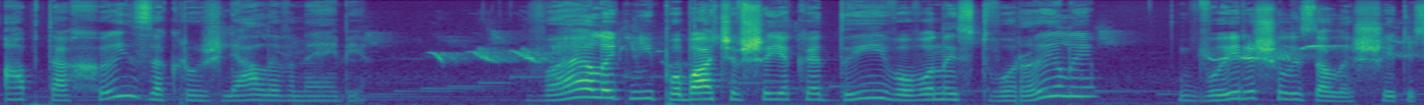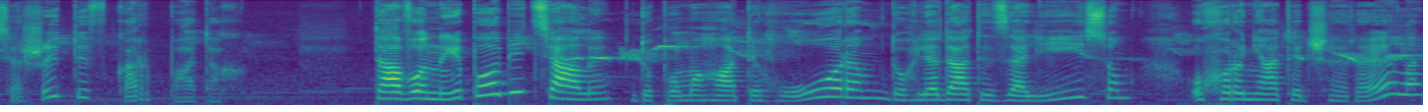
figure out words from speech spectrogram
а птахи закружляли в небі. Велетні, побачивши, яке диво вони створили, вирішили залишитися жити в Карпатах. Та вони пообіцяли допомагати горам, доглядати за лісом, охороняти джерела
